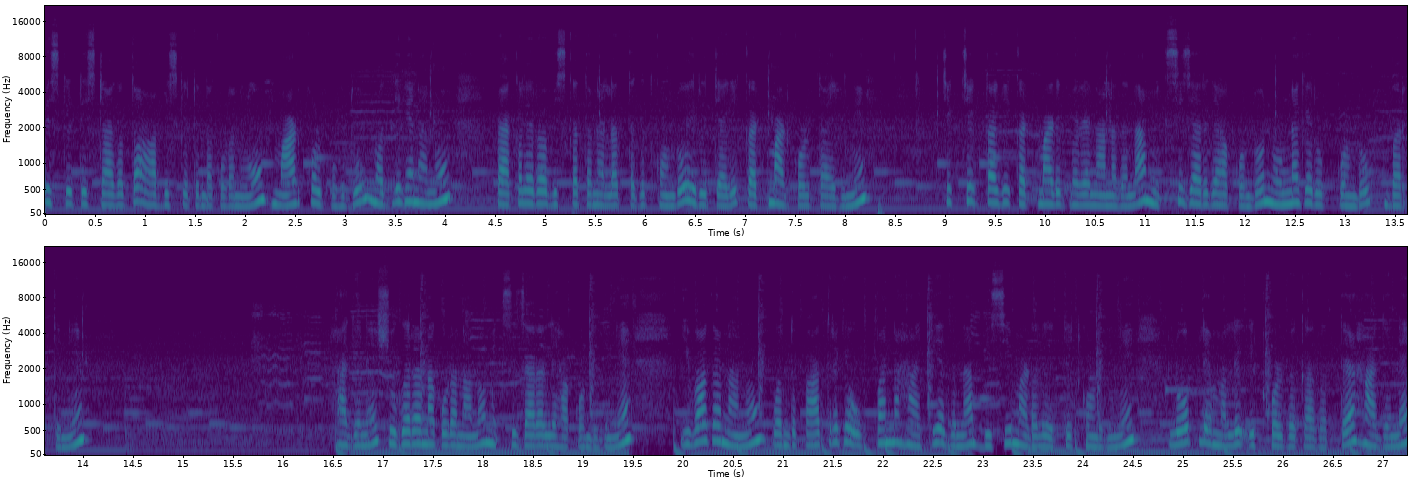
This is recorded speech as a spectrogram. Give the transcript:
ಬಿಸ್ಕೆಟ್ ಇಷ್ಟ ಆಗುತ್ತೋ ಆ ಬಿಸ್ಕೆಟಿಂದ ಕೂಡ ನೀವು ಮಾಡ್ಕೊಳ್ಬಹುದು. ಮೊದಲಿಗೆ ನಾನು ಪ್ಯಾಕಲ್ಲಿರೋ ಬಿಸ್ಕತ್ತನ್ನೆಲ್ಲ ತೆಗೆದುಕೊಂಡು ಈ ರೀತಿಯಾಗಿ ಕಟ್ ಮಾಡ್ಕೊಳ್ತಾ ಇದ್ದೀನಿ. ಚಿಕ್ಕ ಚಿಕ್ಕದಾಗಿ ಕಟ್ ಮಾಡಿದ ಮೇಲೆ ನಾನು ಅದನ್ನು ಮಿಕ್ಸಿ ಜಾರಿಗೆ ಹಾಕ್ಕೊಂಡು ನುಣ್ಣಗೆ ರುಬ್ಕೊಂಡು ಬರ್ತೀನಿ. ಹಾಗೆಯೇ ಶುಗರನ್ನು ಕೂಡ ನಾನು ಮಿಕ್ಸಿ ಜಾರಲ್ಲಿ ಹಾಕ್ಕೊಂಡಿದ್ದೀನಿ. ಇವಾಗ ನಾನು ಒಂದು ಪಾತ್ರೆಗೆ ಉಪ್ಪನ್ನು ಹಾಕಿ ಅದನ್ನು ಬಿಸಿ ಮಾಡಲು ಎತ್ತಿಟ್ಕೊಂಡಿದ್ದೀನಿ. ಲೋ ಫ್ಲೇಮಲ್ಲಿ ಇಟ್ಕೊಳ್ಬೇಕಾಗತ್ತೆ. ಹಾಗೆಯೇ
